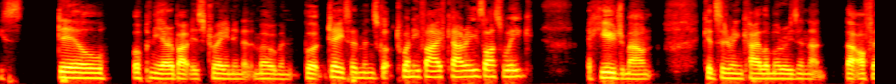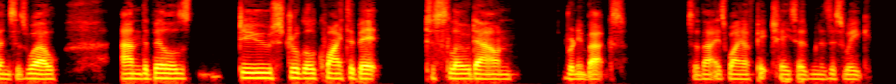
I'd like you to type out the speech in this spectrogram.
he's still up in the air about his training at the moment. But Chase Edmonds got 25 carries last week, a huge amount considering Kyler Murray's in that that offense as well. And the Bills do struggle quite a bit to slow down running backs. So that is why I've picked Chase Edmonds this week.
